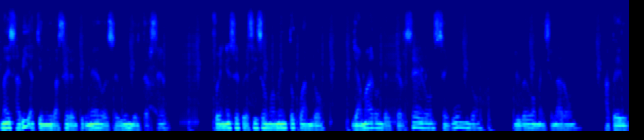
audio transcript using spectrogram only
nadie sabía quién iba a ser el primero, el segundo y el tercero. Fue en ese preciso momento cuando llamaron del tercero, segundo y luego mencionaron a Perú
